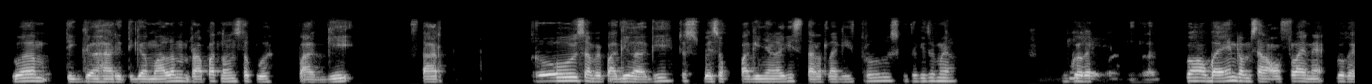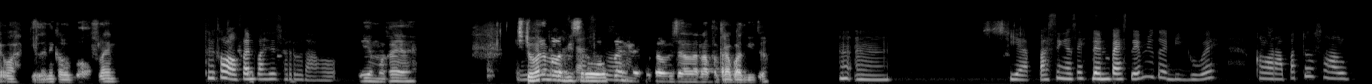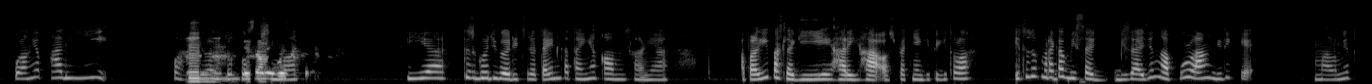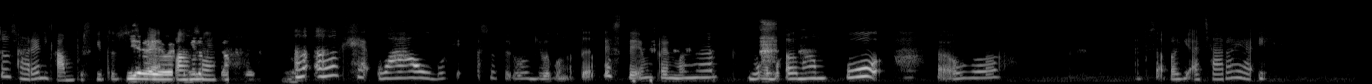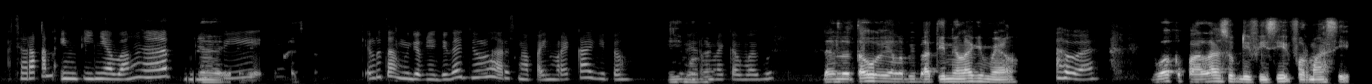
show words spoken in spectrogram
gue tiga hari tiga malam rapat nonstop gue pagi start terus sampai pagi lagi terus besok paginya lagi start lagi terus gitu gitu Mel. Gue kayak gue nggak bayangin kalau misalnya offline ya. Gue kayak wah gila nih kalau gue offline. Tapi kalau offline pasti seru tau. iya makanya. Iya, cuman seru lebih seru offline ya kalau misalnya rapat-rapat gitu? Mm-mm. Iya pasti gak sih. Dan PSDM juga di gue Kalau rapat tuh selalu pulangnya pagi. Wah gila Hmm, tuh ya gue banget. Iya Terus gue juga diceritain katanya kalau misalnya Apalagi pas lagi hari H ospeknya gitu-gitu loh. Itu tuh mereka bisa bisa aja nggak pulang. Jadi kayak malamnya tuh seharian di kampus gitu. Terus iya kayak iya langsung Heeh, kayak wow gue kayak astagfirullah gila banget deh PSDM keren banget. Gue gak bakal mampu. Ya Allah. Terus apalagi acara ya? Ih acara kan intinya banget ya iya, sih? Kayak lu tanggung jawabnya juga Jul harus ngapain mereka gitu iya biar makanya mereka bagus dan lo tahu yang lebih batinnya lagi Mel? Apa? Gue kepala subdivisi formasi.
